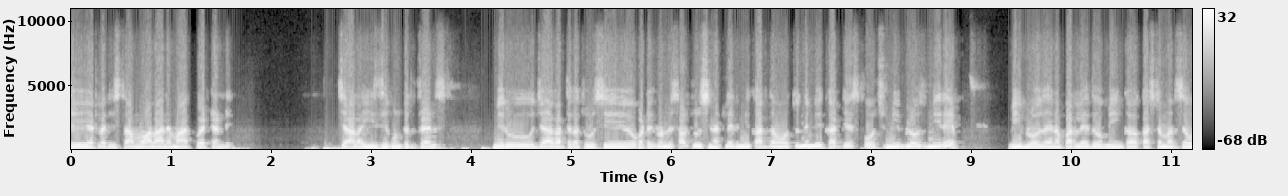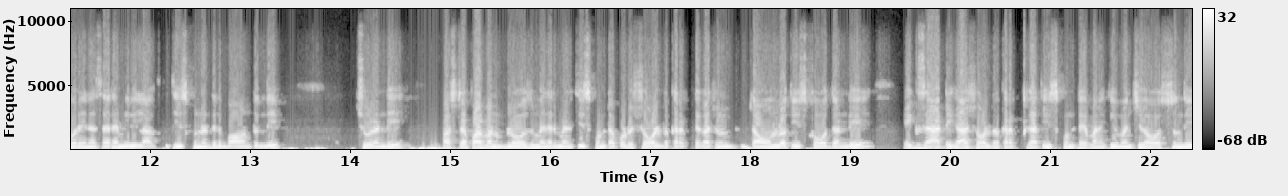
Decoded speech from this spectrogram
చేయి ఎట్లా తీస్తామో అలానే మార్క్ పెట్టండి. చాలా ఈజీగా ఉంటుంది ఫ్రెండ్స్ మీరు జాగ్రత్తగా చూసి ఒకటి రెండు సార్లు చూసినట్లయితే మీకు అర్థమవుతుంది. మీరు కట్ చేసుకోవచ్చు మీ బ్లౌజ్ మీరే. మీ బ్లౌజ్ అయినా పర్లేదు మీ ఇంకా కస్టమర్స్ ఎవరైనా సరే మీరు ఇలా తీసుకున్నట్టయితే బాగుంటుంది. చూడండి ఫస్ట్ ఆఫ్ ఆల్ మనం బ్లౌజ్ మెజర్మెంట్ తీసుకునేటప్పుడు షోల్డర్ కరెక్ట్గా చూ డౌన్లో తీసుకోవద్దండి. ఎగ్జాక్ట్గా షోల్డర్ కరెక్ట్గా తీసుకుంటే మనకి మంచిగా వస్తుంది.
